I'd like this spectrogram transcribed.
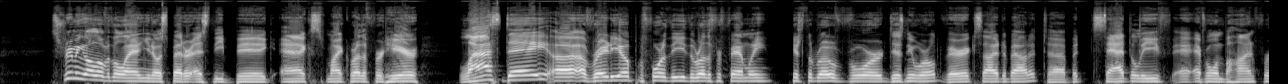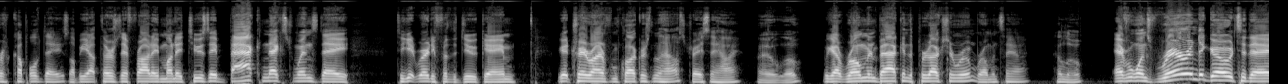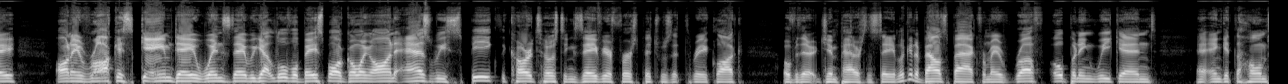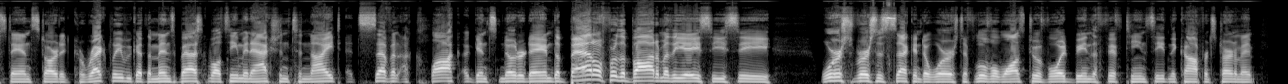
Streaming all over the land, you know us better as the Big X. Mike Rutherford here. Last day uh, of radio before the, the Rutherford family hits the road for Disney World. Very excited about it, uh, but sad to leave everyone behind for a couple of days. I'll be out Thursday, Friday, Monday, Tuesday, back next Wednesday to get ready for the Duke game. We got Trey Ryan from Cluckers in the house. Trey, say hi. Hello. We got Roman back in the production room. Roman, say hi. Hello. Everyone's raring to go today on a raucous game day Wednesday. We got Louisville baseball going on as we speak. The Cards hosting Xavier. First pitch was at 3 o'clock over there at Jim Patterson Stadium. Looking to bounce back from a rough opening weekend and, get the homestand started correctly. We've got the men's basketball team in action tonight at 7 o'clock against Notre Dame. The battle for the bottom of the ACC. Worst versus second to worst. If Louisville wants to avoid being the 15 seed in the conference tournament,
